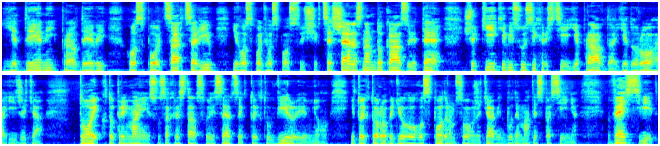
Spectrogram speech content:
єдиний правдивий Господь, цар царів і Господь господствуючих. Це ще раз нам доказує те, що тільки в Ісусі Христі є правда, є дорога і життя. Той, хто приймає Ісуса Христа в своє серце, той, хто вірує в нього, і той, хто робить його господарем свого життя, він буде мати спасіння. Весь світ,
